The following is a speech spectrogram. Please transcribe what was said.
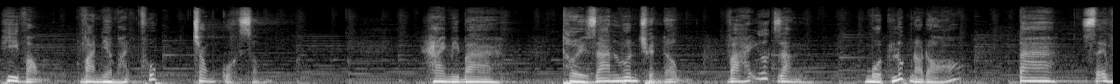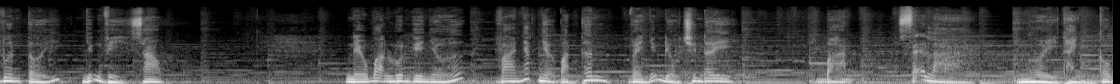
hy vọng và niềm hạnh phúc trong cuộc sống. 23 thời gian luôn chuyển động và hãy ước rằng một lúc nào đó ta sẽ vươn tới những vì sao nếu bạn luôn ghi nhớ và nhắc nhở bản thân về những điều trên đây bạn sẽ là người thành công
